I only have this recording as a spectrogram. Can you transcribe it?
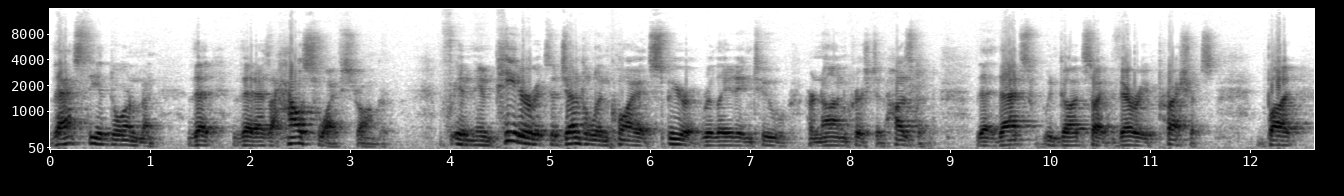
That's the adornment that, that as a housewife stronger. In, in Peter, it's a gentle and quiet spirit relating to her non-Christian husband. That, that's in God's sight very precious. But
